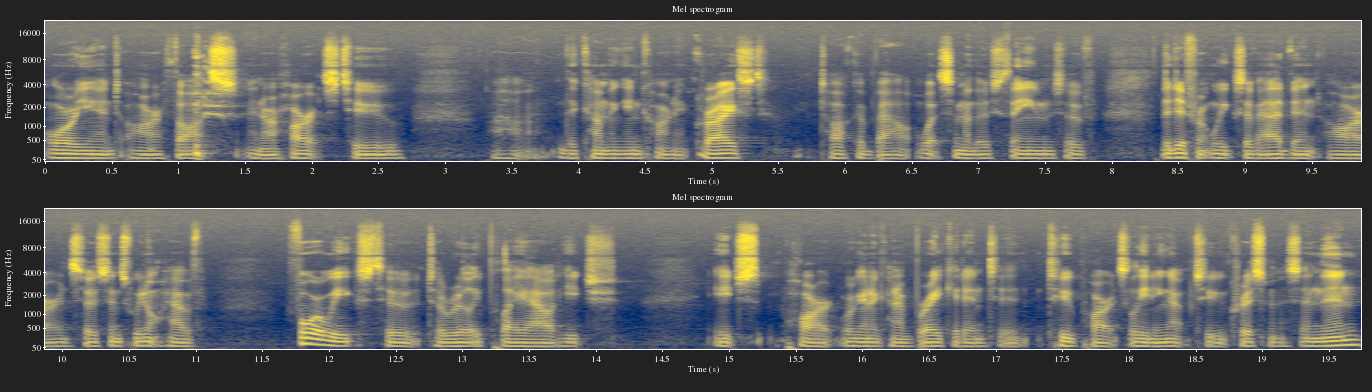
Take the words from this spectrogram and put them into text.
orient our thoughts and our hearts to uh, the coming incarnate Christ. Talk about what some of those themes of the different weeks of Advent are. And so, since we don't have four weeks to to really play out each each part. We're going to kind of break it into two parts leading up to Christmas, and then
